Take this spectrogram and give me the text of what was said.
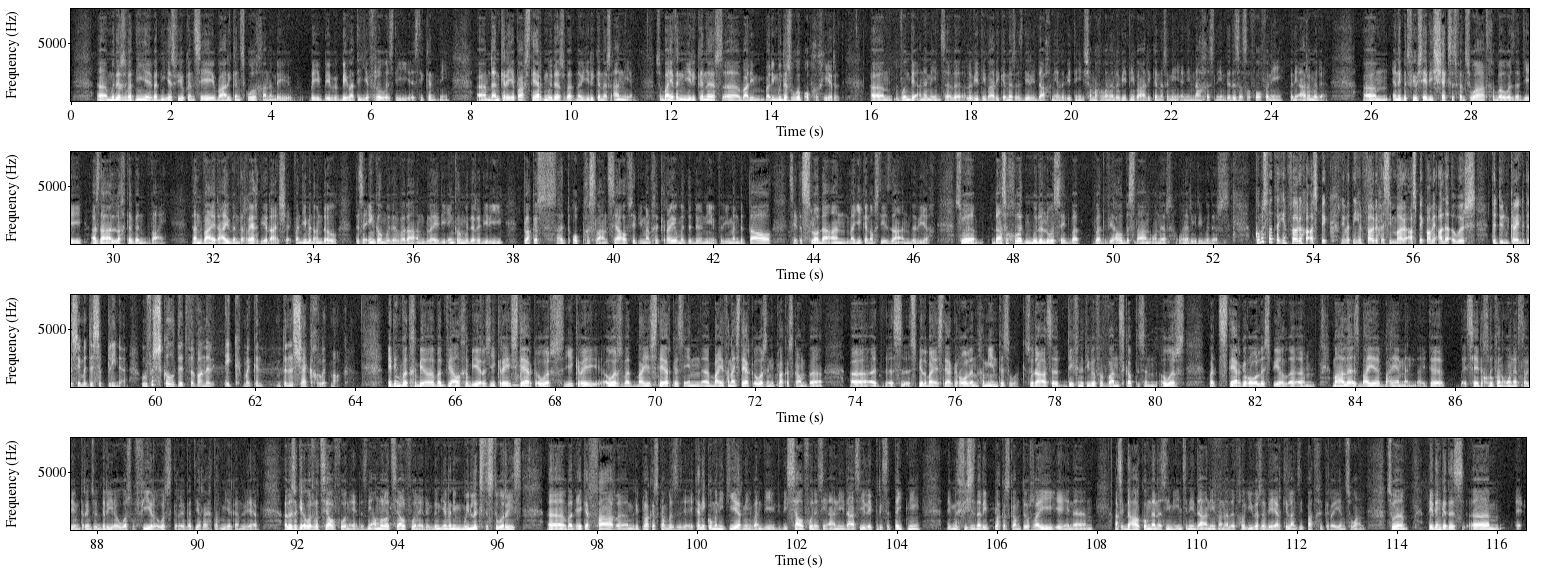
uh moeders wat nie wat nie eers vir jou kan sê waar die kind skool gaan en by by by, by, wat die juffrou is die is die kind nie. Ehm um, dan kry jy 'n paar sterk moeders wat nou hierdie kinders aanneem. So baie van hierdie kinders uh wat die wat die moeders hoop opgegee het. Ehm um, woon by ander mense. Hulle hulle weet nie waar die kinders is deur die dag nie. Hulle weet nie sommige van hulle weet nie waar die kinders in die in die nag is nie. En dit is as gevolg van die van die armoede. Um, en ek moet vir jou sê die shacks is van so 'n aard gebou is dat jy as daar 'n ligte wind waai, dan waai hy wind reg deur daai shack. Want jy moet onthou, dis 'n enkelmoeder wat daar aan bly. Die enkelmoeder het hierdie plakkers het opgeslaan. Selfs het iemand gekry om dit te doen, nie vir iemand betaal, sit 'n slot daaraan, maar jy kan nog steeds daarin beweeg. So daar's 'n groot moedeloosheid wat wat wel bestaan onder onder hierdie moeders. Kom ons vat 'n eenvoudige aspek, nie wat nie eenvoudig is nie, maar 'n aspek waarmee alle ouers te doen kry en dit is sê met dissipline. Hoe verskil dit vir wanneer ek my kind in 'n shack grootmaak? Ek dink wat gebeur, wat wel gebeur is jy kry sterk ouers. Jy kry ouers wat baie sterk is en uh, baie van hy sterk ouers in die plakkerskampe uh is speel baie sterk rol in gemeentes ook. So daar's 'n definitiewe verwantskap tussen ouers wat sterk rolle speel. Ehm um, maar hulle is baie baie min. Uit 'n sê 'n groep van 100 sal jy omtrent so 3 ouers of 4 ouers kry wat jy regtig mee kan werk. Hulle is ook die ouers wat selfone het. Dis nie almal wat selfone het. Ek dink een van die moeilikste stories uh wat ek ervaar uh, met die plakkerskampus is ek kan nie kommunikeer nie want die die selfoon is nie aan nie. Daar's nie elektrisiteit nie. Ek moet fisies na die plakkerskamp toe ry en ehm uh, as ek daar kom dan is die mense nie daar nie want hulle het gou iewers 'n werkie langs die pad gekry en so aan. So ek dink dit is ehm um,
